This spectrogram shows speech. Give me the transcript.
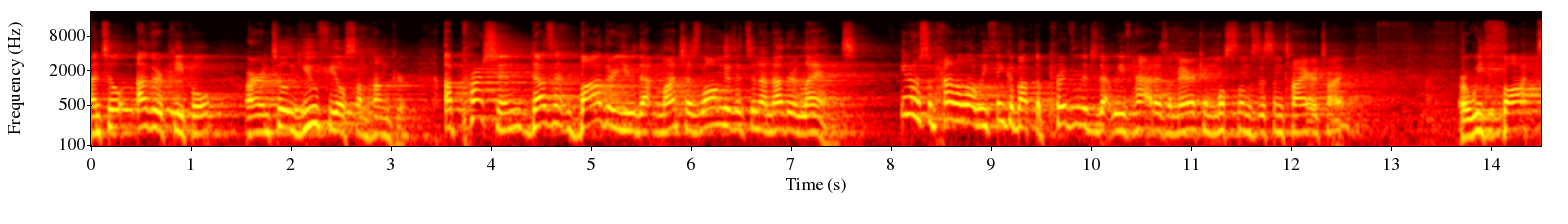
until other people or until you feel some hunger. Oppression doesn't bother you that much as long as it's in another land. You know, subhanAllah, we think about the privilege that we've had as American Muslims this entire time. Or we thought,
